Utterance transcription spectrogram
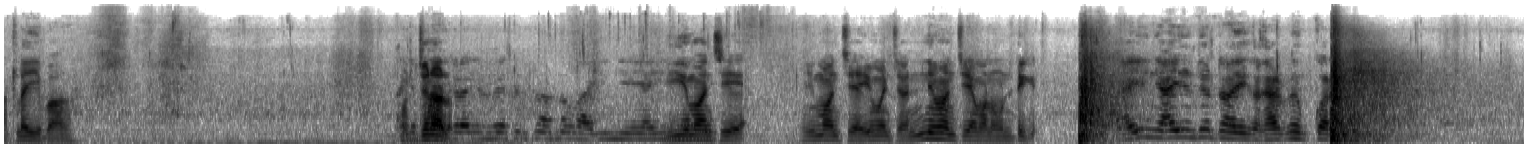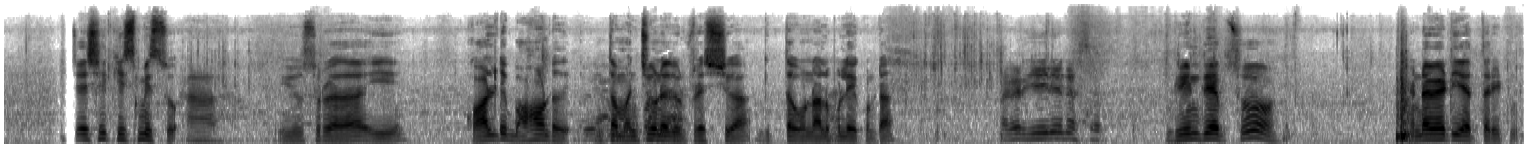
అట్లా ఈ బాధ. ఒరిజినల్. ఇవి మంచి ఇవి మంచి అవి మంచి అన్ని మంచి మన ఒంటికి. వచ్చేసి కిస్మిస్. చూస్తారు కదా ఈ క్వాలిటీ బాగుంటుంది. ఇంత మంచిగా ఉండేది ఫ్రెష్గా ఇంత నలుపు లేకుండా. గ్రీన్ గ్రేప్స్ ఎండవేటి చేస్తారు వీటిని.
